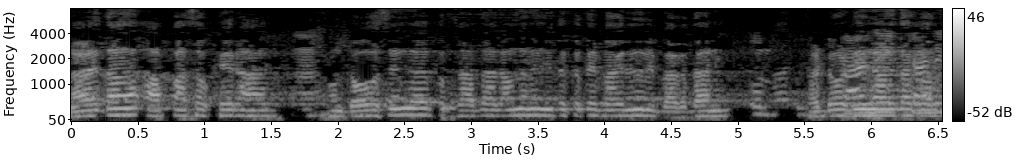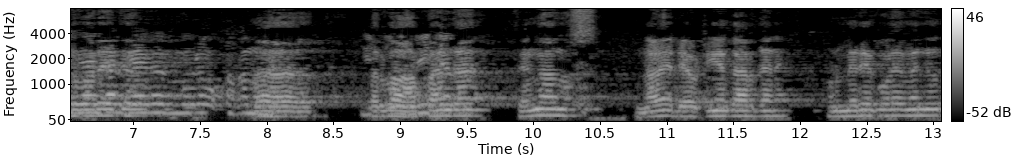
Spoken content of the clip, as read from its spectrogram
ਨਾਲੇ ਤਾਂ ਆਪਾਂ ਸੌਖੇ ਰਹਾਂ ਹੁਣ ਦੋ ਸਿੰਘ ਪ੍ਰਸਾਦਾ ਲਾਉਂਦੇ ਨੇ ਜਦੋਂ ਕਿਤੇ ਵਗ ਜਾਂਦੇ ਨੇ ਵਗਦਾ ਨਹੀਂ। ਅੱਡੋ ਅੱਡੀ ਨਾਲ ਤਾਂ ਗੁਰਦੁਆਰੇ ਚ ਪ੍ਰਭਾਵ ਪੈਂਦਾ ਹੈ ਸਿੰਘਾਂ ਨੂੰ। ਨਾਲੇ ਡਿਊਟੀਆਂ ਕਰਦੇ ਨੇ। ਹੁਣ ਮੇਰੇ ਕੋਲੇ ਮੈਨੂੰ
